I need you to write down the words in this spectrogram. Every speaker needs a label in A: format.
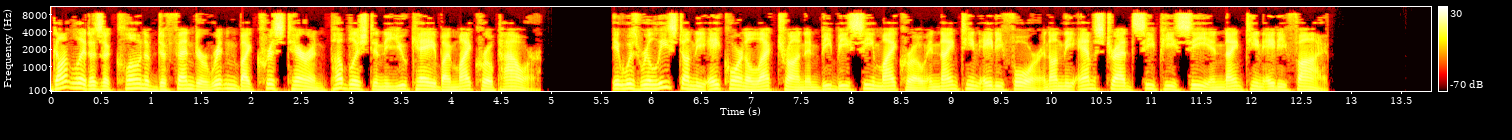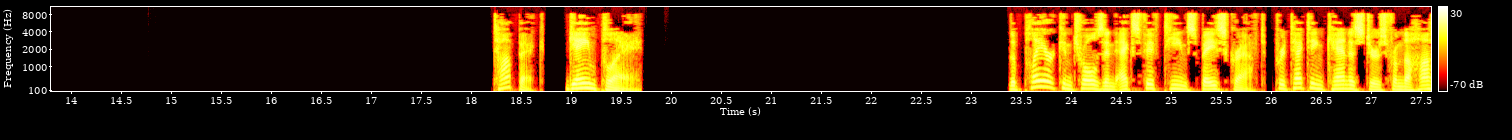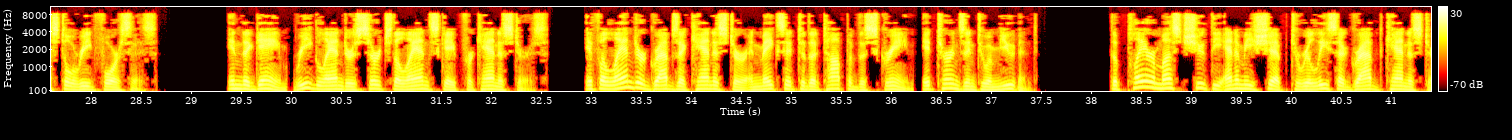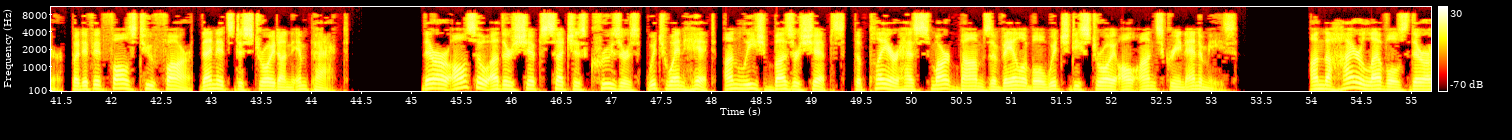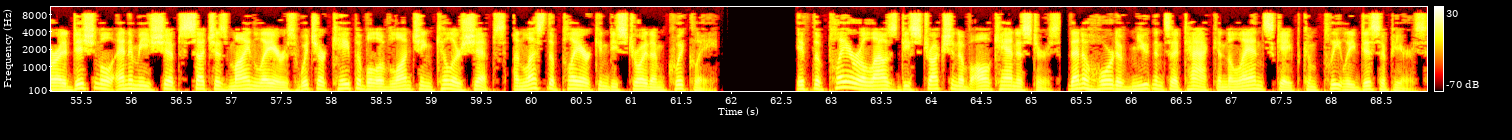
A: Gauntlet is a clone of Defender written by Chris Terran published in the UK by Micro Power. It was released on the Acorn Electron and BBC Micro in 1984 and on the Amstrad CPC in 1985. Gameplay The player controls an X-15 spacecraft, protecting canisters from the hostile Reg forces. In the game, Reg landers search the landscape for canisters. If a lander grabs a canister and makes it to the top of the screen, it turns into a mutant. The player must shoot the enemy ship to release a grabbed canister, but if it falls too far, then it's destroyed on impact. There are also other ships such as cruisers, which when hit, unleash buzzer ships. The player has smart bombs available which destroy all on-screen enemies. On the higher levels there are additional enemy ships such as mine layers which are capable of launching killer ships, unless the player can destroy them quickly. If the player allows destruction of all canisters, then a horde of mutants attack and the landscape completely disappears.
